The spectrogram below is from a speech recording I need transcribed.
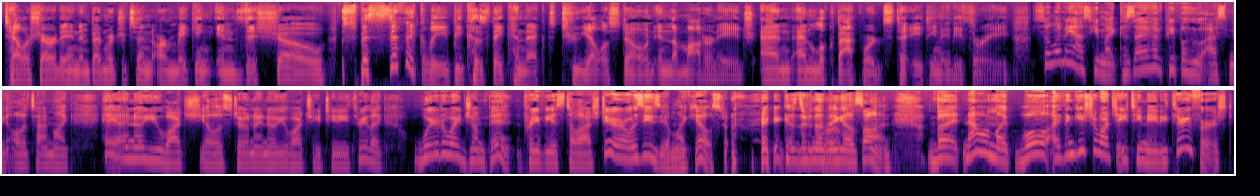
Taylor Sheridan and Ben Richardson are making in this show specifically because they connect to Yellowstone in the modern age and, and look backwards to 1883. So let me ask you, Mike, because I have people who ask me all the time, like, Hey, I know you watch Yellowstone. I know you watch 1883. Like, where do I jump in? Previous to last year, it was easy. I'm like, Yellowstone. Right? Because there's nothing right. else on. But now I'm like, well, I think you should watch 1883 first.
